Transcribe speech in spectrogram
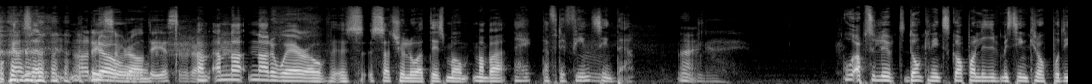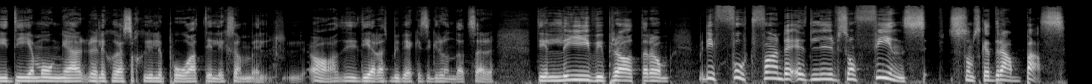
Och han säger, ja, det är no, så bra, det är så bra. I'm, I'm not, not aware of such a law at this moment. Man bara, nej, därför det finns mm. inte. Nej. Och absolut, de kan inte skapa liv med sin kropp och det är det många religiösa skyller på, att det är, liksom, ja, det är deras bevekelsegrund. Att så här, det är liv vi pratar om, men det är fortfarande ett liv som finns som ska drabbas.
